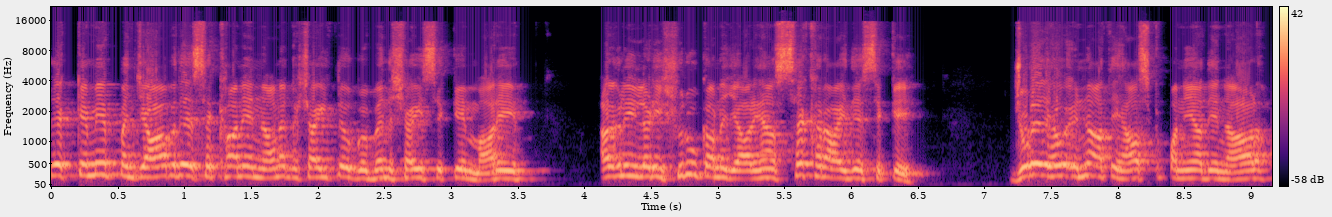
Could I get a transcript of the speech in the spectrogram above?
ਤੇ ਕਿਵੇਂ ਪੰਜਾਬ ਦੇ ਸਿੱਖਾਂ ਨੇ ਨਾਨਕ ਸ਼ਾਹੀ ਤੋਂ ਗੋਬਿੰਦ ਸ਼ਾਹੀ ਸਿੱਕੇ ਮਾਰੇ ਅਗਲੀ ਲੜੀ ਸ਼ੁਰੂ ਕਰਨ ਜਾ ਰਹੇ ਹਾਂ ਸਿੱਖ ਰਾਜ ਦੇ ਸਿੱਕੇ। ਜੁੜੇ ਰਹੋ ਇਹਨਾਂ ਇਤਿਹਾਸਕ ਪੰਨਿਆਂ ਦੇ ਨਾਲ।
